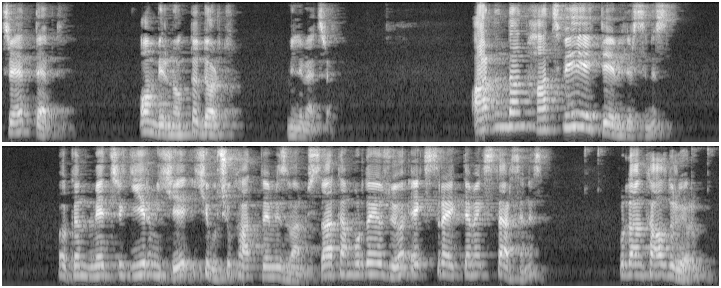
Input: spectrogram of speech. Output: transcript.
Thread depth 11.4 mm. Ardından hatveyi ekleyebilirsiniz. Bakın metrik 22 2.5 hatvemiz varmış. Zaten burada yazıyor. Ekstra eklemek isterseniz buradan kaldırıyorum.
